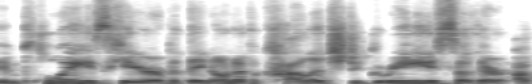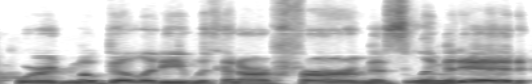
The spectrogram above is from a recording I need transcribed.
employees here, but they don't have a college degree, so their upward mobility within our firm is limited.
